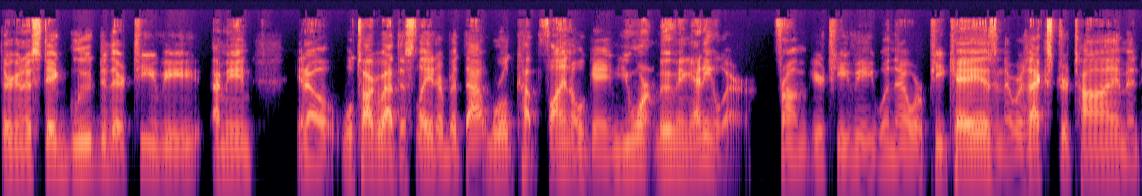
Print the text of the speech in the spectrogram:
They're going to stay glued to their TV. I mean, you know, we'll talk about this later, but that World Cup final game, you weren't moving anywhere from your TV when there were PKs and there was extra time and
